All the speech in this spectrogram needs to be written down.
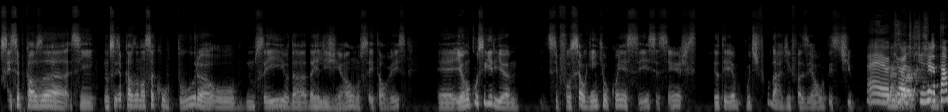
Não sei se é por causa, assim, não sei se é por causa da nossa cultura ou não sei, ou da, da religião, não sei, talvez. É, eu não conseguiria. Se fosse alguém que eu conhecesse, assim, eu, acho que eu teria muita dificuldade em fazer algo desse tipo. É, o que eu eu acho acho que já que- tá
